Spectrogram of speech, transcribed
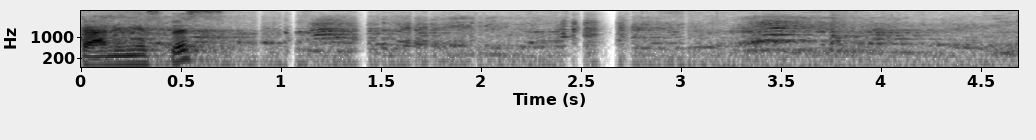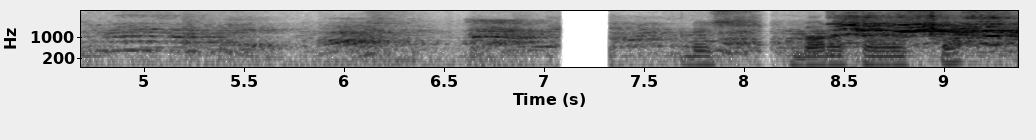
ডাইনিং স্পেস। বেশ বড় সড়ো স্পেস।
